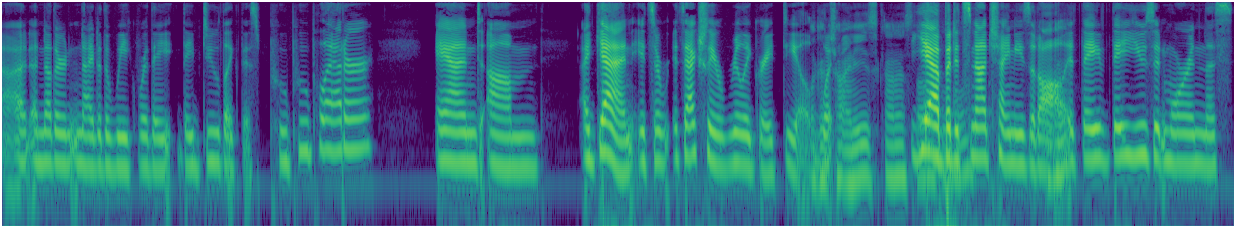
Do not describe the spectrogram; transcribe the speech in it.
uh, another night of the week where they they do like this poo poo platter, and um, again, it's a it's actually a really great deal. like a What- Chinese kind of stuff. yeah, but it's not Chinese at all. Mhm. It, they they use it more in this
